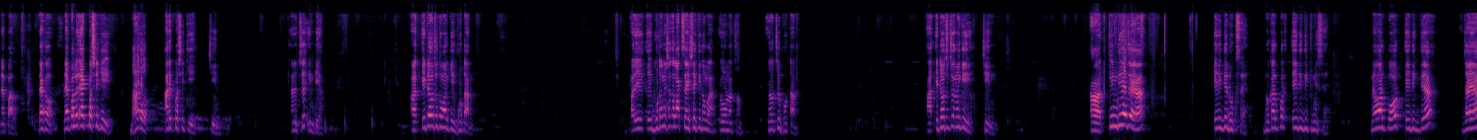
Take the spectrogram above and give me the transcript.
নেপাল। দেখো, নেপালের এক পাশে কি? ভারত। আরেক পাশে কি? চীন। আর হচ্ছে ইন্ডিয়া। আর এটা হচ্ছে তোমার কি, ভুটান? আর এই ভুটানের সাথে লাগছে এসে কি তোমার? অরুণাচল। এটা হচ্ছে ভুটান। আর এটা হচ্ছে চীন। আর ইন্ডিয়া যায় এই দিক দিয়ে ঢুকছে। ঢোকার পর এই দিক দিয়ে নিছে। নেওয়ার পর এই দিক দিয়ে যায়া,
